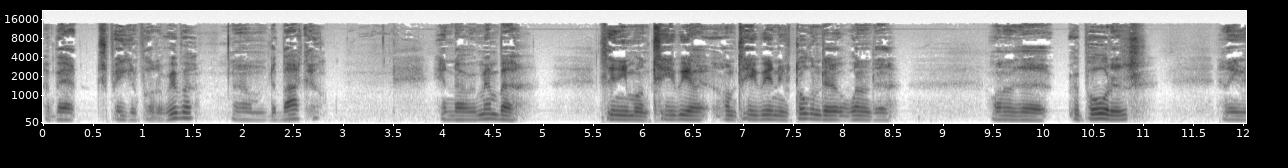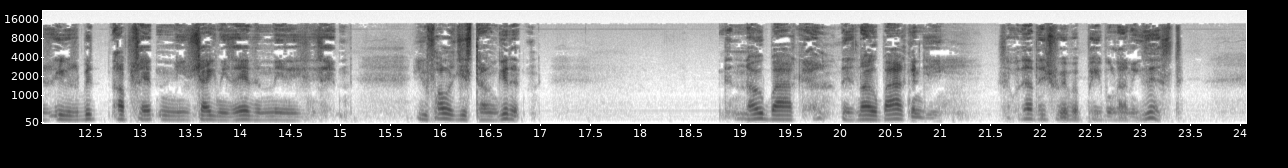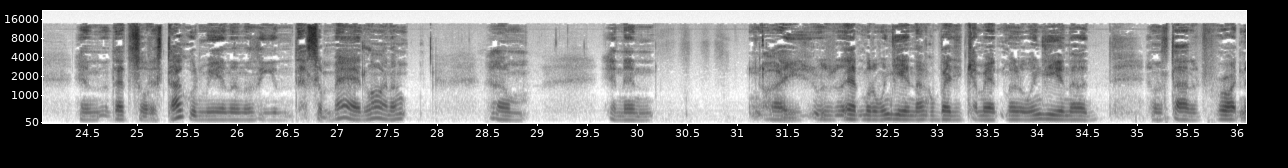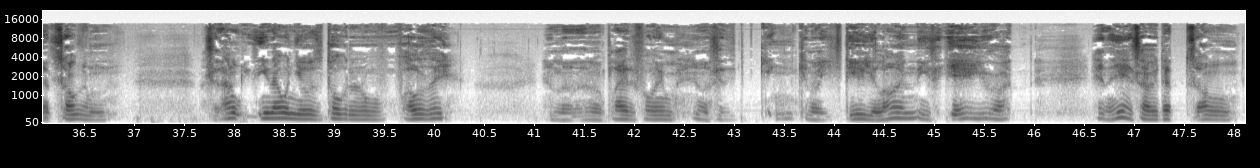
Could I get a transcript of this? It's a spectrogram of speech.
about speaking for the river, um, the Barker. And I remember seeing him on TV on TV, and he was talking to one of the one of the reporters, And he was, he was a bit upset and he was shaking his head and he said, You fellas just don't get it. There's no Barker, there's no Barkindji. So without this river, people don't exist. And that sort of stuck with me, and then I thinking, that's a mad line, huh? Um, and then I was at Mutawintji and Uncle Badgie come out Mutawintji and I, and I started writing that song and I said, you know when you was talking to the fellow there? And I, and I played it for him and I said, can, can I steal your line? He said, yeah, you're right. And yeah, so that song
